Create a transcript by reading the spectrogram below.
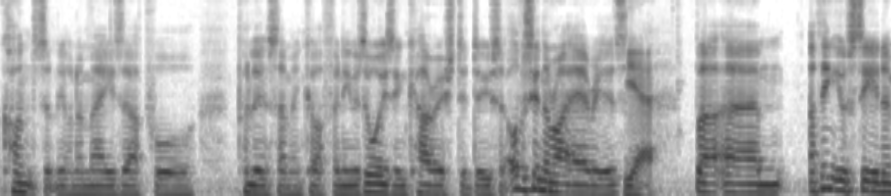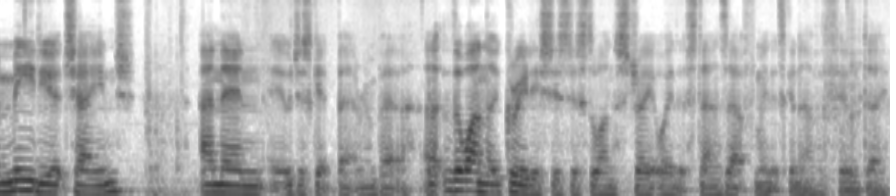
constantly on a maze up or pulling something off, and he was always encouraged to do so. Obviously in the right areas. Yeah. But um, I think you'll see an immediate change, and then it will just get better and better. Uh, the one that Grealish is just the one straight away that stands out for me. That's going to have a field day.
